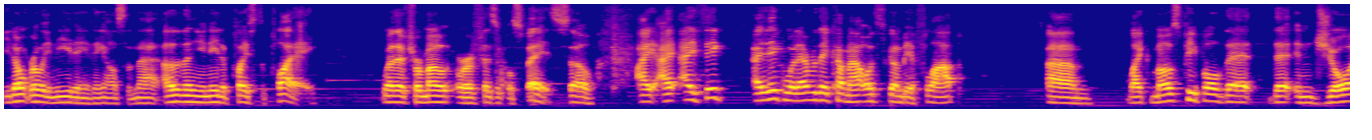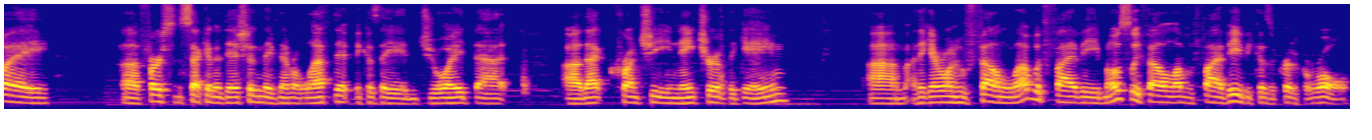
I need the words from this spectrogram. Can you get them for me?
You don't really need anything else than that, other than you need a place to play, whether it's remote or a physical space. So, I I, I think I think whatever they come out with is going to be a flop. Um, like most people that that enjoy uh, first and second edition, they've never left it because they enjoyed that uh, that crunchy nature of the game. Um, I think everyone who fell in love with 5e mostly fell in love with 5e because of Critical Role.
